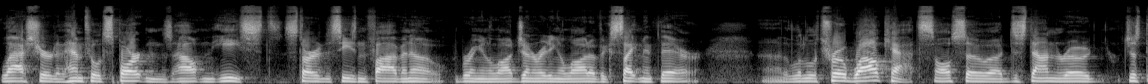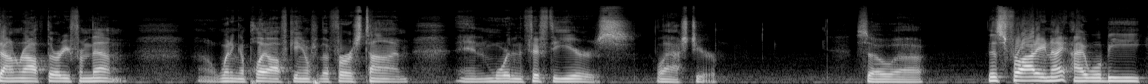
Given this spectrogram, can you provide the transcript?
Last year, the Hempfield Spartans out in the East started the season 5 and 0, bringing a lot, generating a lot of excitement there. Uh, the Little Latrobe Wildcats, also uh, just down the road, just down Route 30 from them, uh, winning a playoff game for the first time in more than 50 years last year. So, uh, this Friday night, I will be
